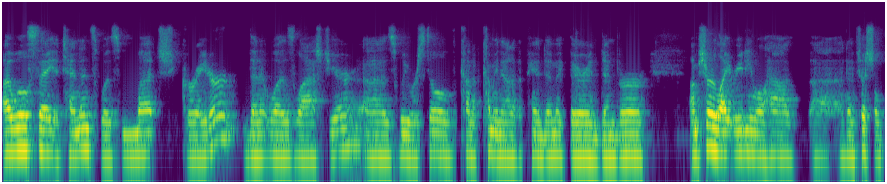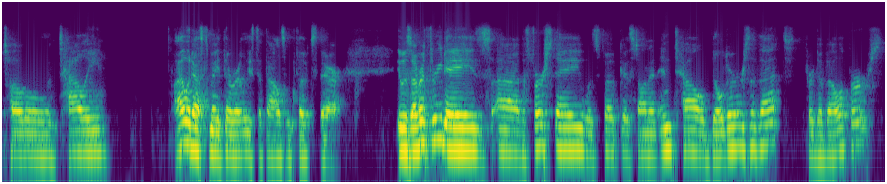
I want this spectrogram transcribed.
I will say attendance was much greater than it was last year, as we were still kind of coming out of the pandemic there in Denver. I'm sure Light Reading will have uh, an official total and tally. I would estimate there were at least a thousand folks there. It was over three days. Uh, the first day was focused on an Intel Builders event for developers,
